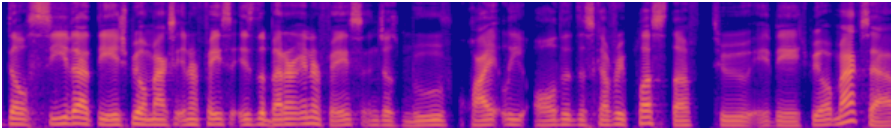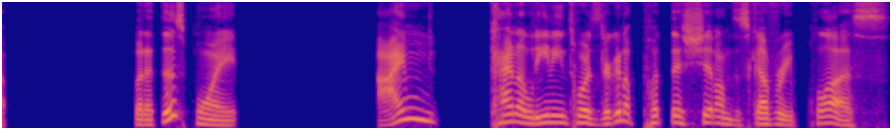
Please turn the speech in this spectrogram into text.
they'll see that the HBO Max interface is the better interface and just move quietly all the Discovery Plus stuff to the HBO Max app. But at this point, I'm kind of leaning towards they're gonna put this shit on Discovery Plus,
